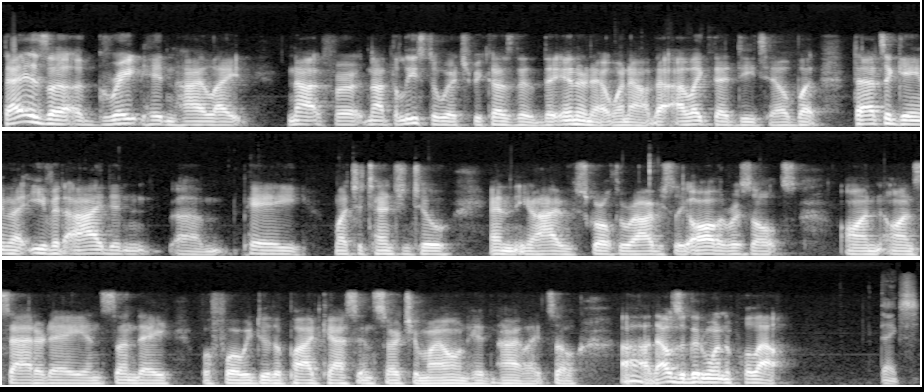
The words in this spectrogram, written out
That is a, a great hidden highlight. Not for not the least of which because the, the internet went out. That, I like that detail, but that's a game that even I didn't um, pay much attention to. And you know, I scroll through obviously all the results on on Saturday and Sunday before we do the podcast in search of my own hidden highlight. So uh, that was a good one to pull out. Thanks.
